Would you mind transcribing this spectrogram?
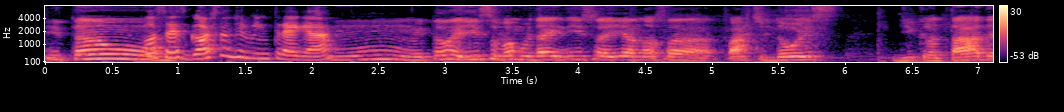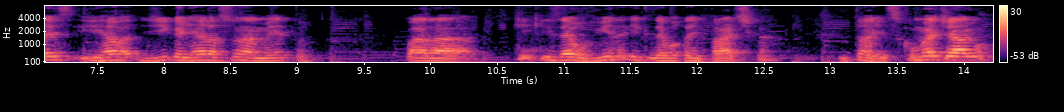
Então. Vocês gostam de me entregar? Hum, então é isso, vamos dar início aí à nossa parte 2 de cantadas e dicas de relacionamento para quem quiser ouvir, né? Quem quiser botar em prática. Então é isso. Como é, Thiago?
